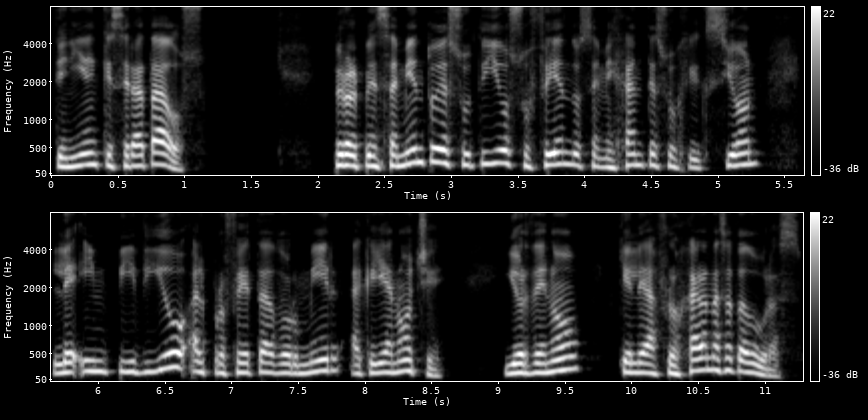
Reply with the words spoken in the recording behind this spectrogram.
tenían que ser atados. Pero el pensamiento de su tío sufriendo semejante sujeción le impidió al profeta dormir aquella noche y ordenó que le aflojaran las ataduras.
